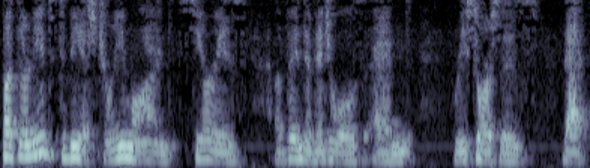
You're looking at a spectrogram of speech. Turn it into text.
But there needs to be a streamlined series of individuals and resources that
